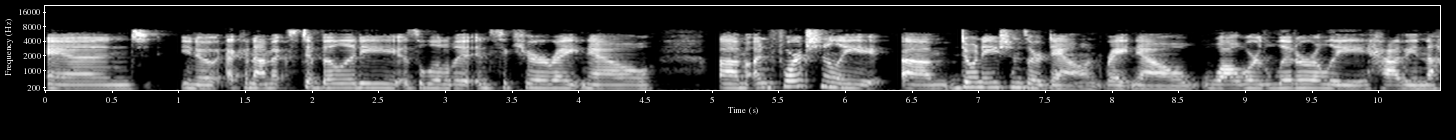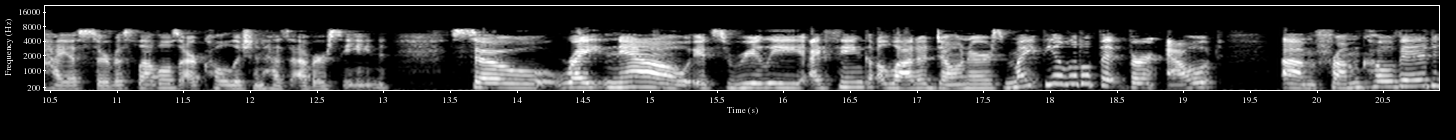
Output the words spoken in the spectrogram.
and, you know, economic stability is a little bit insecure right now, um, unfortunately, um, donations are down right now while we're literally having the highest service levels our coalition has ever seen. So, right now, it's really, I think a lot of donors might be a little bit burnt out um, from COVID,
